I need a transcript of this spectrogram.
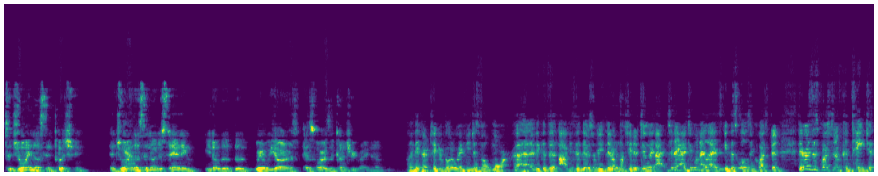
to join us in pushing and join us in understanding, you know, the, the where we are as, as far as the country right now when they take your vote away from you, just vote more. Uh, because obviously there's a reason they don't want you to do it. I, today, I do want to ask you this closing question. There is this question of contagion.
